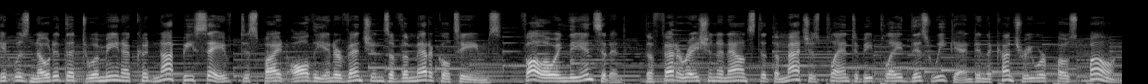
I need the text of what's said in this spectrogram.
it was noted that Dwamena could not be saved despite all the interventions of the medical teams. Following the incident, the federation announced that the matches planned to be played this weekend in the country were postponed.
